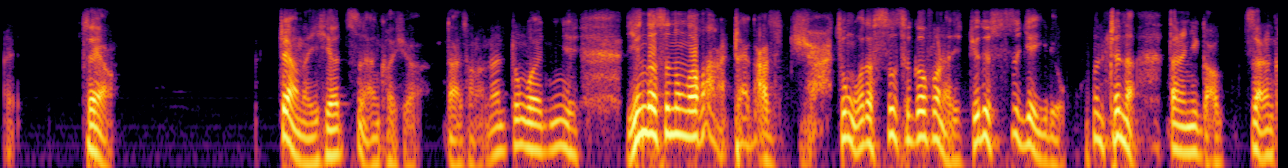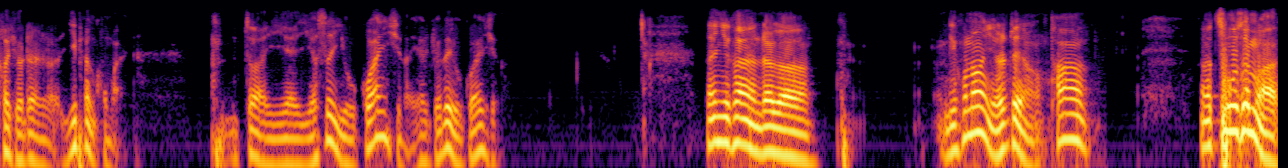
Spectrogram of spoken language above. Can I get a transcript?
哎，这样这样的一些自然科学诞生了。那中国你吟个诗弄个画，这个中国的诗词歌赋呢，绝对世界一流，真的。但是你搞自然科学，这是一片空白，这也也是有关系的，也绝对有关系的。那你看这个。李鸿章也是这样，他呃出身嘛，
